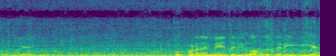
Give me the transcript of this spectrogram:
ਵਧੀਆ ਹੈ ਜੀ। ਫੁੱਫੜ ਨੇ ਮਿਹਨਤ ਵੀ ਬਹੁਤ ਕਰੀ ਵੀ ਹੈ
